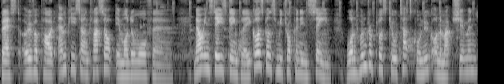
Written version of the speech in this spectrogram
best overpowered MP7 class up in Modern Warfare. Now in today's gameplay, are going to be dropping insane 100 plus kill tactical nuke on the map Shipment.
